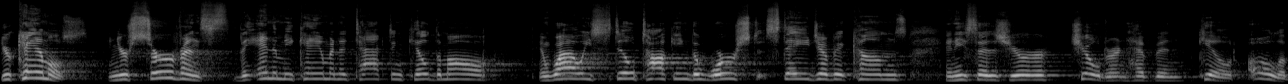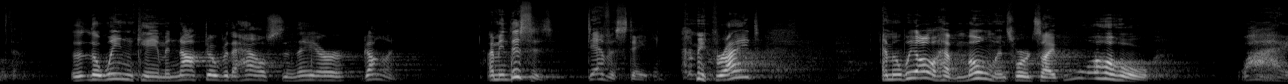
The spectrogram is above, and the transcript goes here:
your camels and your servants, the enemy came and attacked and killed them all. And while he's still talking, the worst stage of it comes, and he says, Your children have been killed, all of them. The wind came and knocked over the house, and they are gone. I mean, this is devastating. I mean, right? I mean, we all have moments where it's like, Whoa, why?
